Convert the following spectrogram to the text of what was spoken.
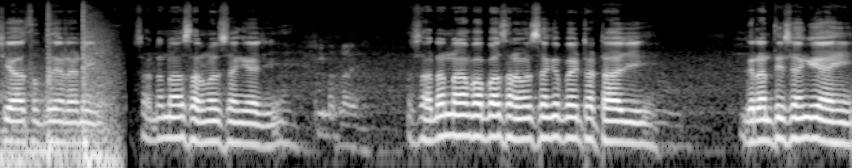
6-7 ਜਣਿਆਂ ਨੇ। ਸਾਡਾ ਨਾਮ ਸਰਮਨ ਸਿੰਘ ਹੈ ਜੀ। ਕੀ ਮਤਲਬ ਹੈ ਸਾਡਾ ਨਾਮ ਬਾਬਾ ਸਰਮਨ ਸਿੰਘ ਪਿੰਡ ਠੱਠਾ ਜੀ। ਗ੍ਰੰਥੀ ਸਿੰਘ ਹੈ ਅਸੀਂ।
